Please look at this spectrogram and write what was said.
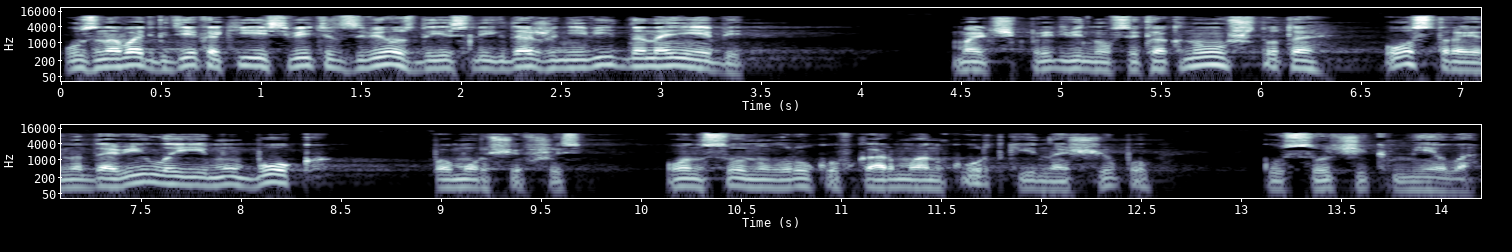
узнавать, где какие светят звезды, если их даже не видно на небе. Мальчик придвинулся к окну, что-то острое надавило ему бок. Поморщившись, он сунул руку в карман куртки и нащупал кусочек мела.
